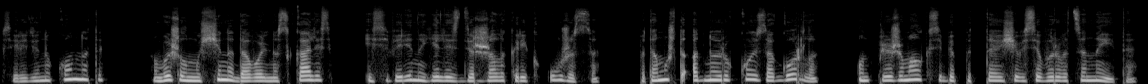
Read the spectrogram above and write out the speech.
В середину комнаты вышел мужчина, довольно скались, и Северина еле сдержала крик ужаса, потому что одной рукой за горло он прижимал к себе пытающегося вырваться Нейта,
